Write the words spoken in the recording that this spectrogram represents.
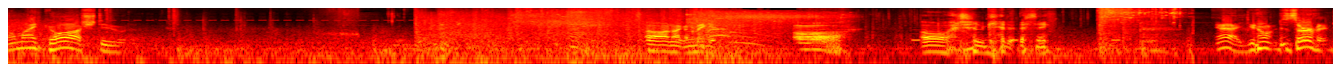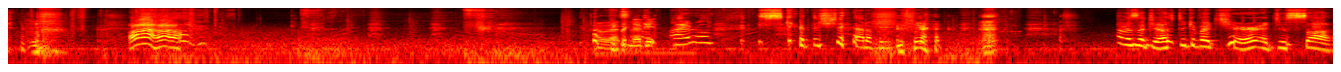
Oh my gosh, dude. Oh, I'm not gonna make it. Oh, oh, I didn't get it. I think. Yeah, you don't deserve it. ah! Oh, that's not. Nugget. I don't. He scared the shit out of me. I was adjusting in my chair and just saw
